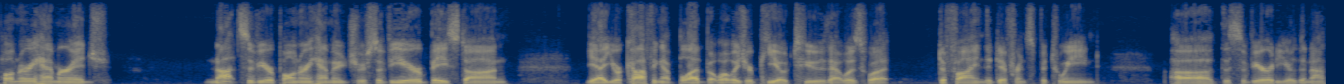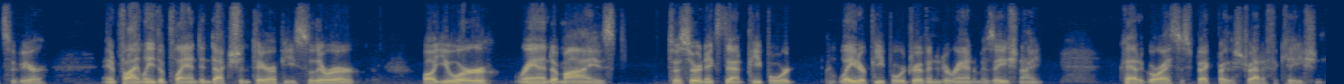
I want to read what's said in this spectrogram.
pulmonary hemorrhage, not severe pulmonary hemorrhage, or severe based on, yeah, you were coughing up blood, but what was your PO2? That was what defined the difference between uh, the severity or the not severe. And finally, the planned induction therapy. So there were, while you were randomized, to a certain extent, people were, later people were driven into randomization. I categorize, I suspect, by the stratification.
